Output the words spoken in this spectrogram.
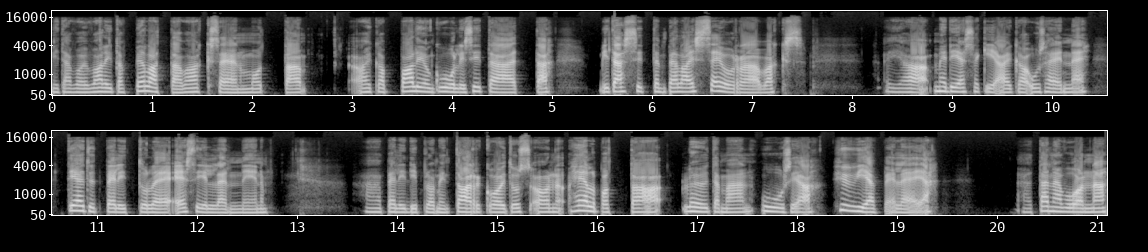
mitä voi valita pelattavakseen, mutta aika paljon kuuli sitä, että mitä sitten pelaisi seuraavaksi. Ja mediassakin aika usein ne tietyt pelit tulee esille, niin pelidiplomin tarkoitus on helpottaa löytämään uusia hyviä pelejä. Tänä vuonna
